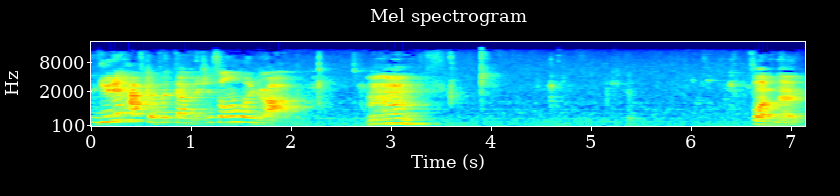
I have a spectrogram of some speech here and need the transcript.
You didn't have to put that much. It's only one drop. Mm-mm. Fuck no.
